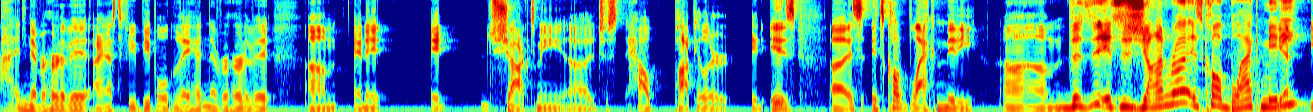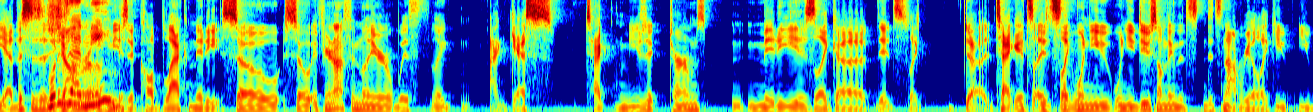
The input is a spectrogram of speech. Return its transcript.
I had never heard of it. I asked a few people, they had never heard of it. Um, and it, it shocked me uh, just how popular it is. Uh, it's, it's called Black MIDI. Um, The, it's a genre. It's called Black MIDI. yeah, yeah. This is a What genre of music called black MIDI. So, so if you're not familiar with like, I guess tech music terms, MIDI is like a, it's like uh, tech. It's it's like when you when you do something that's that's not real. Like you you,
